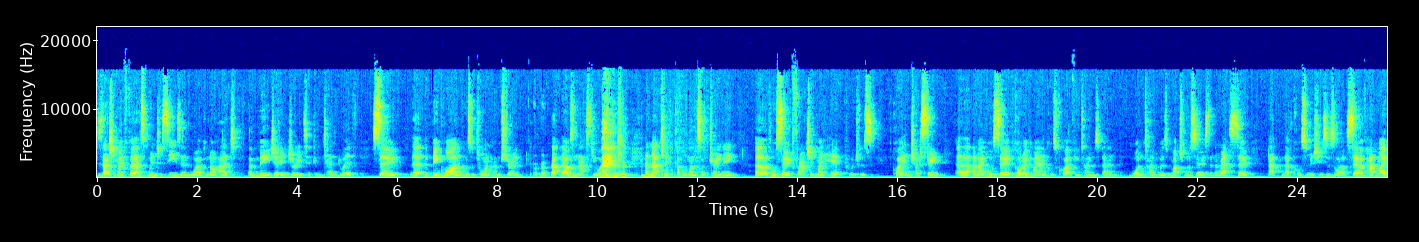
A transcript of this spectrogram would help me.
This is actually my first winter season where I've not had a major injury to contend with. So the the big one was a torn hamstring. Okay. That that was a nasty one, and that took a couple months of training. Uh, I've also fractured my hip, which was quite interesting. Uh, and I've also gone over my ankles quite a few times, and one time was much more serious than the rest. So that that caused some issues as well. So I've had my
